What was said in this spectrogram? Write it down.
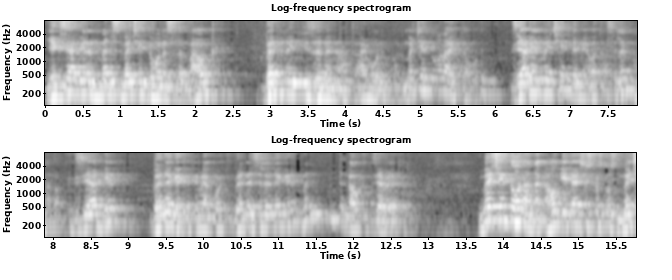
የእግዚአብሔርን መልስ መቼ እንደሆነ ስለማያውቅ በእነኚህ ዘመናት አይሆንም አሉ። መቼ እንደሆነ አይታወቅም። እግዚአብሔር መቼ እንደሚያመጣ ስለማያውቅ እግዚአብሔር በነገ ቅድም ያልኳችሁ በነ ስለ ነገ ምን እንድናውቅ እግዚአብሔር ያቀርብ መቼ እንደሆነ አናውቅ። አሁን ጌታ ኢየሱስ ክርስቶስ መቼ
